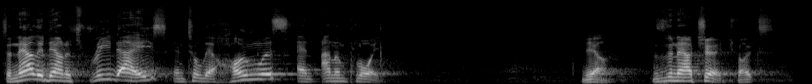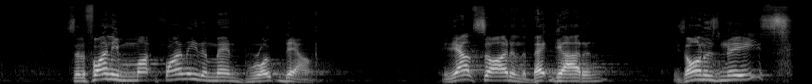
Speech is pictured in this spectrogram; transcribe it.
So now they're down to three days until they're homeless and unemployed. Yeah, this is in our church, folks. So finally, finally, the man broke down. He's outside in the back garden. He's on his knees.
